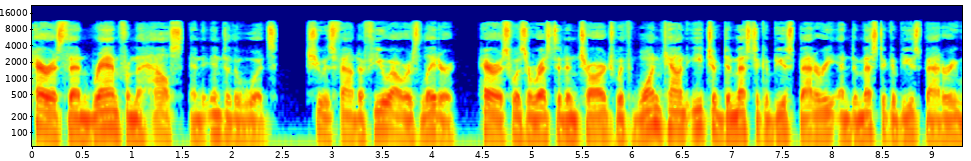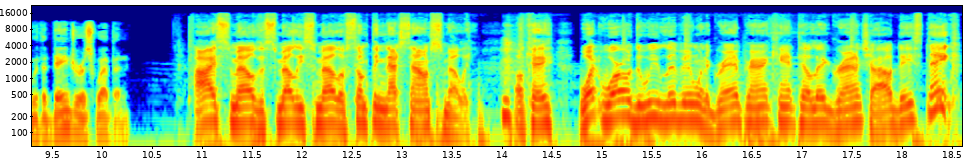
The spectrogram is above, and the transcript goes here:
Harris then ran from the house and into the woods. She was found a few hours later. Harris was arrested and charged with one count each of domestic abuse battery and domestic abuse battery with a dangerous weapon. I smell the smelly smell of something that sounds smelly. Okay? what world do we live in when a grandparent can't tell their grandchild they stink?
